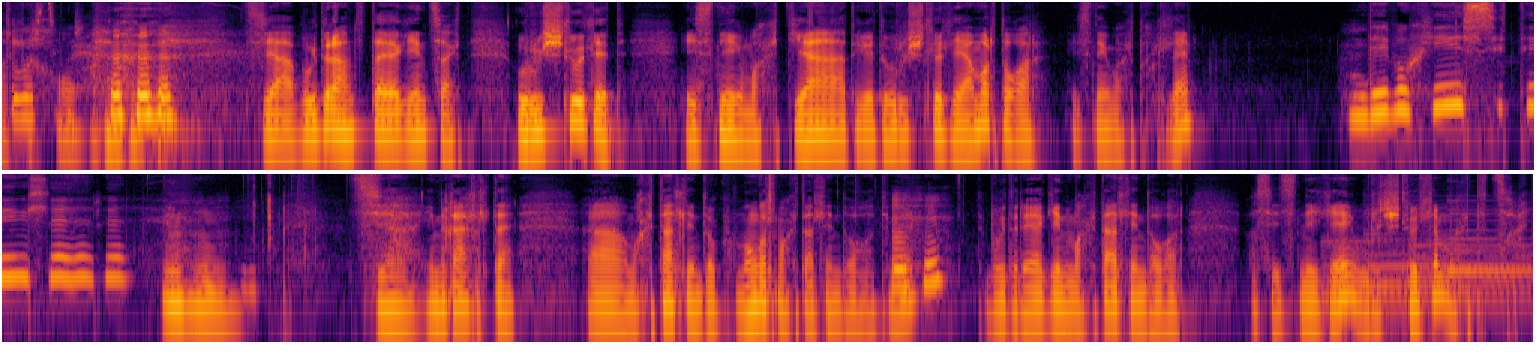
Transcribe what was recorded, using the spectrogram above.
зүгээр. За бүгд хамтдаа яг энэ цагт өргөжлүүлээд эснийг магтъя. Тэгээд өргөжлүүл ямар дугаар эснийг магтах вүлээ? Би бүхий сэтгэлээрээ. За энэ гайхалтай Магдалины дуг Монгол Магдалины дуу байгаа тийм ээ. Бүгд яг энэ Магдалины дугаар бас эзнийгээ үргэлжлүүлэн магтцгаая.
